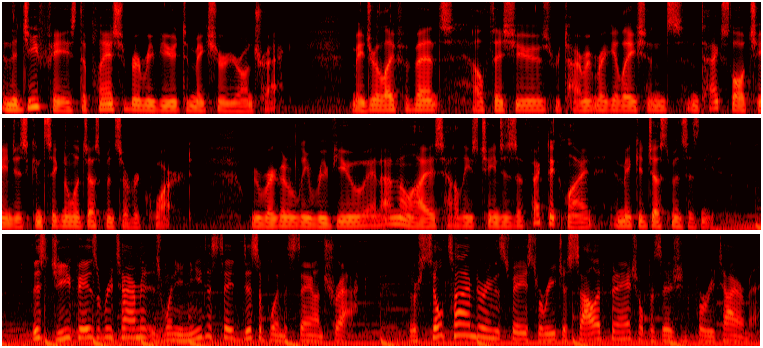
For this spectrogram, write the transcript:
In the G phase, the plan should be reviewed to make sure you're on track. Major life events, health issues, retirement regulations, and tax law changes can signal adjustments are required. We regularly review and analyze how these changes affect a client and make adjustments as needed. This G phase of retirement is when you need to stay disciplined to stay on track. There's still time during this phase to reach a solid financial position for retirement.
